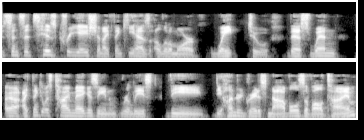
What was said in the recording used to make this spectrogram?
since it's his creation, I think he has a little more weight to this. When uh, I think it was Time Magazine released the the hundred greatest novels of all time,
